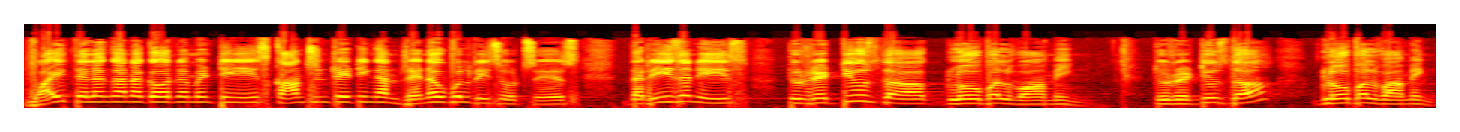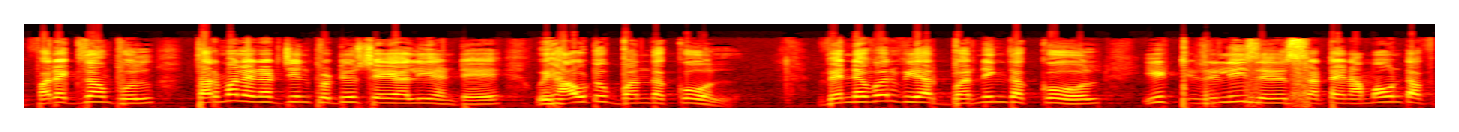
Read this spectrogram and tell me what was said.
Why telangana government is concentrating on renewable resources? The reason is to reduce the global warming to reduce the global warming for example thermal ఎనర్జీని ప్రొడ్యూస్ చేయాలి అంటే we have to burn the coal whenever we are burning the coal it releases certain amount of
